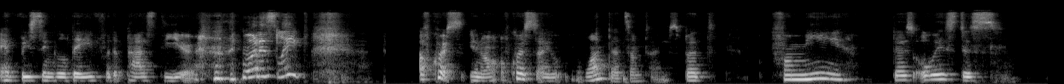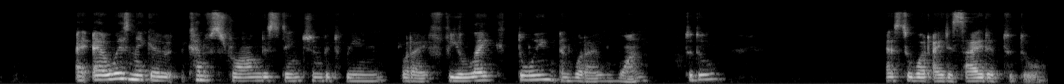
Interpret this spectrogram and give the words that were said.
every single day for the past year. I want to sleep. Of course, you know, of course I want that sometimes. But for me, there's always this I, I always make a kind of strong distinction between what I feel like doing and what I want to do as to what I decided to do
